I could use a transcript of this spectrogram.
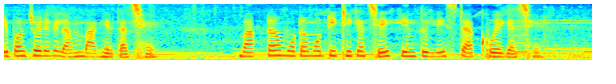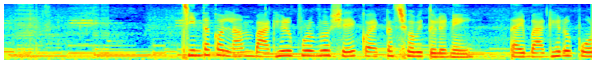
এরপর চলে গেলাম বাঘের কাছে। বাঘটাও মোটামুটি ঠিক আছে, কিন্তু লেজটা ক্ষয়ে গেছে। চিন্তা করলাম বাঘের উপর বসে কয়েকটা ছবি তুলে নেই, তাই বাঘের উপর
